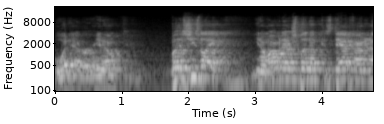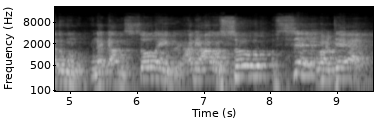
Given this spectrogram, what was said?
whatever, you know. But she's like, you know, mom and dad are splitting up because dad found another woman. And that got me so angry. I mean, I was so upset with my dad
